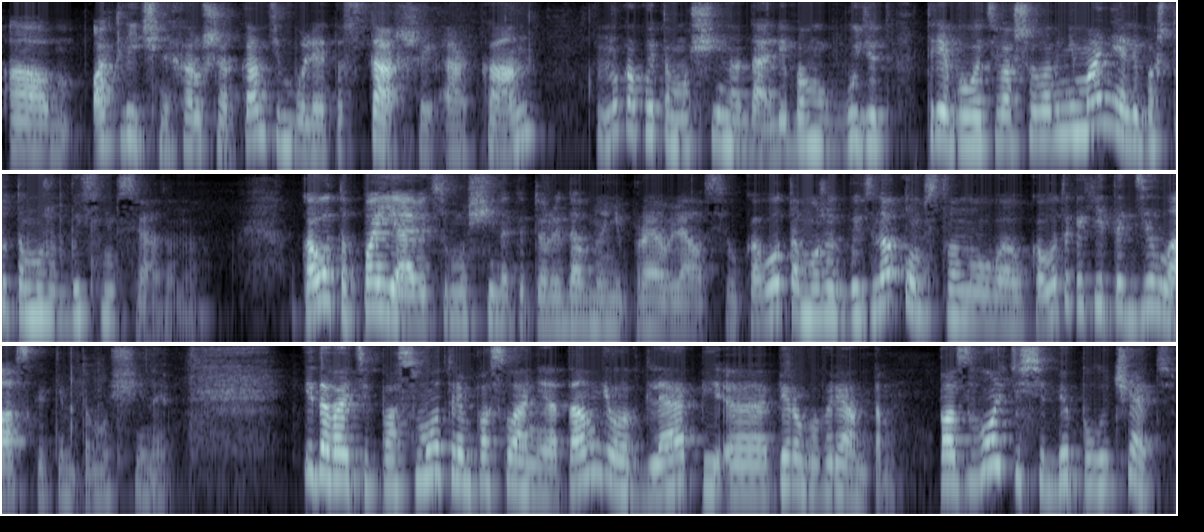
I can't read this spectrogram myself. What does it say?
А, отличный, хороший аркан, тем более это старший аркан. Ну, какой-то мужчина, да, либо будет требовать вашего внимания, либо что-то может быть с ним связано. У кого-то появится мужчина, который давно не проявлялся, у кого-то может быть знакомство новое, у кого-то какие-то дела с каким-то мужчиной. И давайте посмотрим послание от ангелов для э, первого варианта. Позвольте себе получать.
